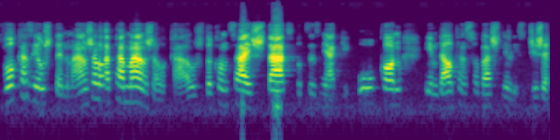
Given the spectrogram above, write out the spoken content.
dôkaz je už ten manžel a tá manželka. Už dokonca aj štát to cez nejaký úkon im dal ten sobašný list. Čiže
